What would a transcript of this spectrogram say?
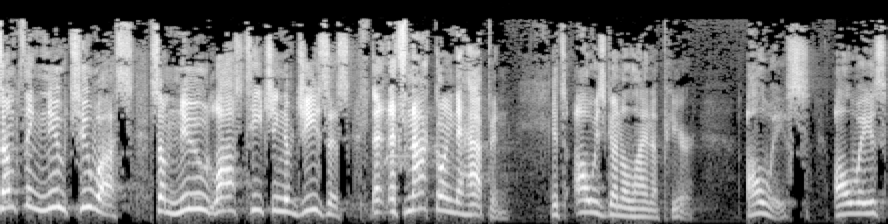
something new to us, some new lost teaching of Jesus. That, that's not going to happen. It's always going to line up here. Always. Always,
